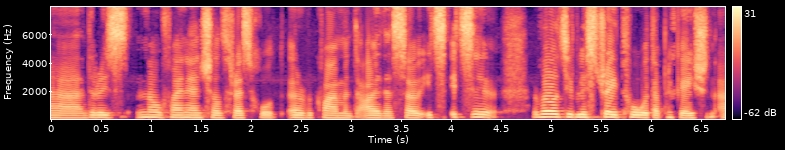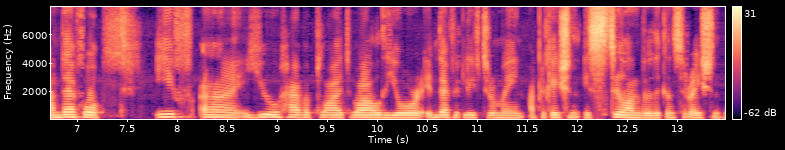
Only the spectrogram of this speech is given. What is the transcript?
uh, there is no financial threshold uh, requirement either. So it's it's a relatively straightforward application and therefore if uh, you have applied while your indefinite leave to remain application is still under the consideration,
